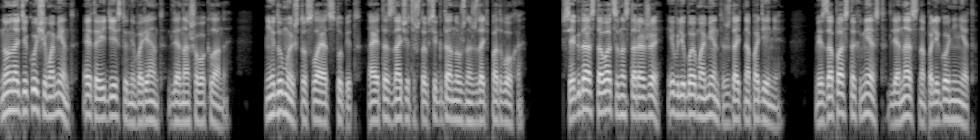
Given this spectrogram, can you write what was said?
Но на текущий момент это единственный вариант для нашего клана. Не думаю, что Слай отступит, а это значит, что всегда нужно ждать подвоха. Всегда оставаться на стороже и в любой момент ждать нападения. Безопасных мест для нас на полигоне нет.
